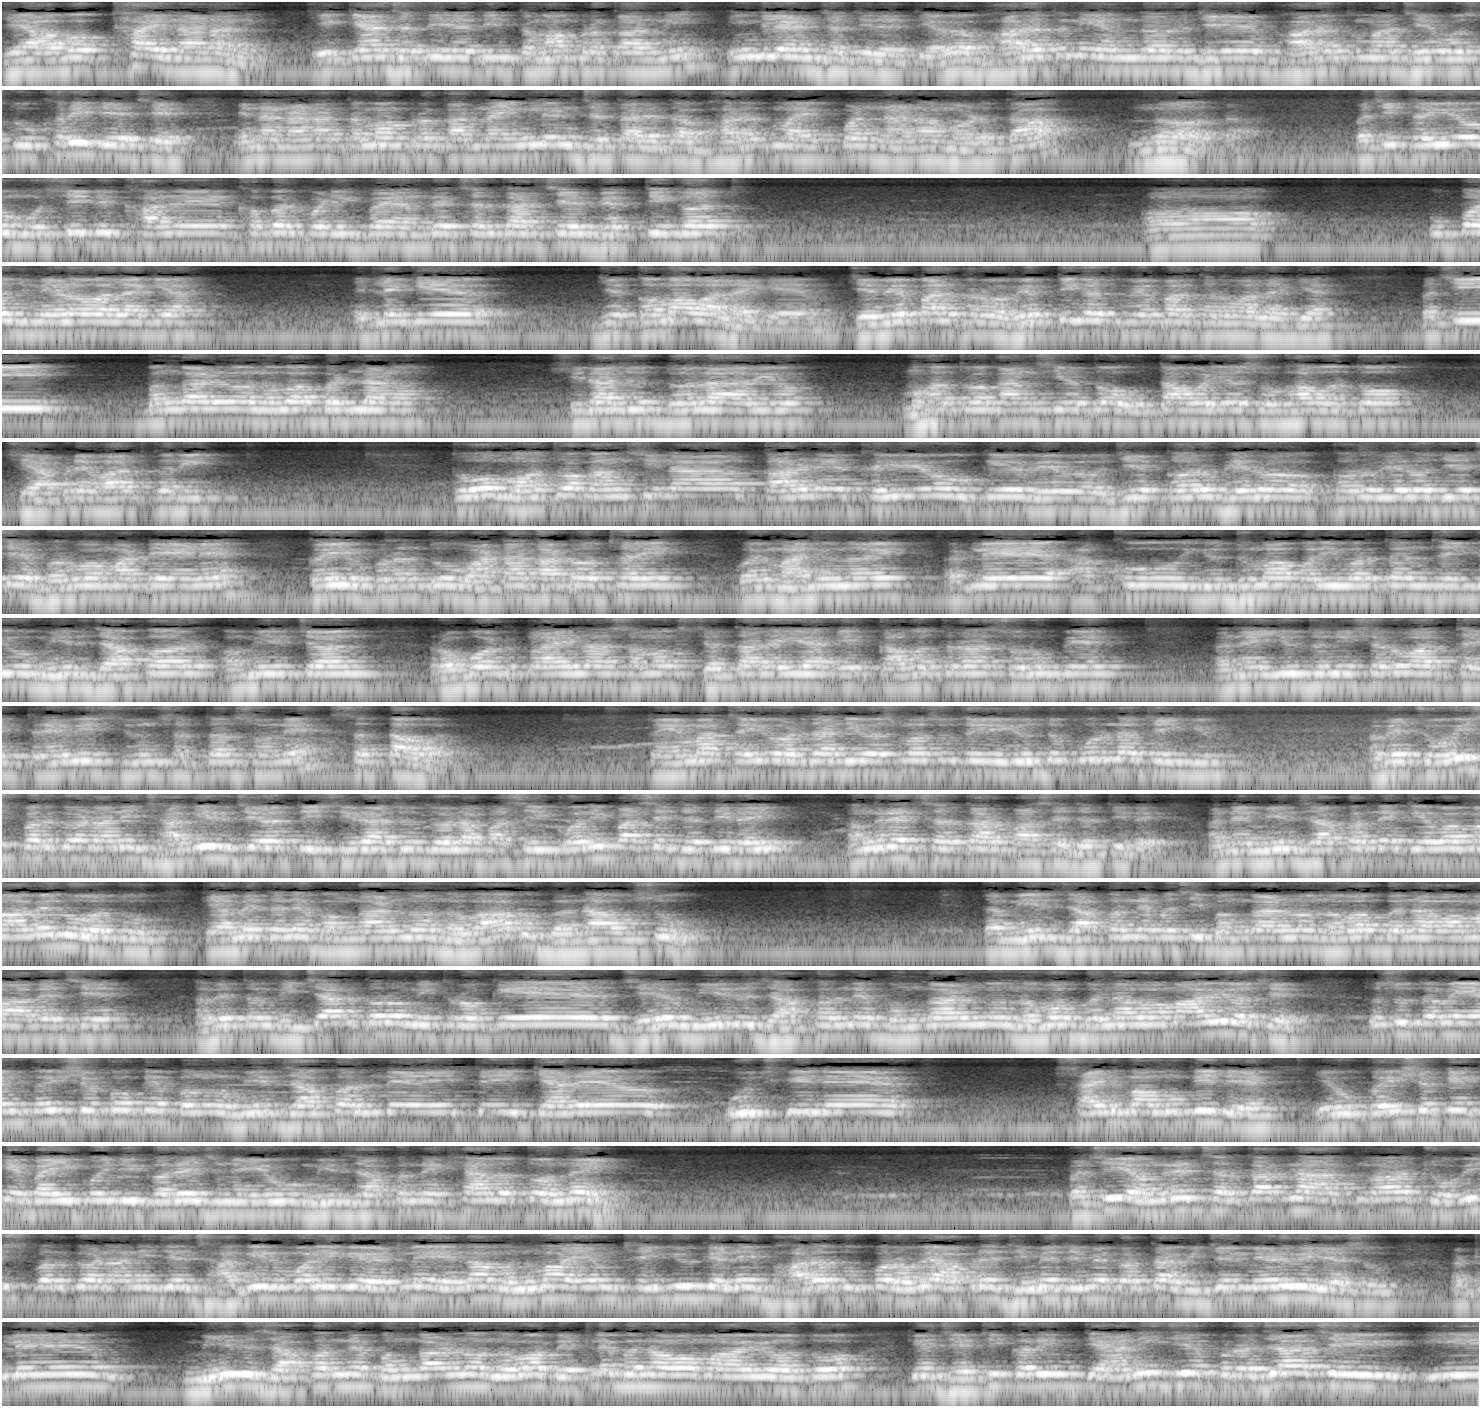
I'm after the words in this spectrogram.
જે આવક થાય નાણાંની, એ ક્યાં જતી રહેતી? તમામ પ્રકારની ઇંગ્લેન્ડ જતી રહેતી. હવે ભારતની અંદર જે ભારતમાં જે વસ્તુ ખરીદે છે, એના નાણાં તમામ પ્રકારના ઇંગ્લેન્ડ જતા રહેતા. ભારતમાં એક પણ નાણાં મળતા ન હતા. પછી થયું મુર્શિદ ખાને ખબર પડી કે ભાઈ અંગ્રેજ સરકાર છે વ્યક્તિગત ઉપજ મેળવવા લાગ્યા. એટલે કે જે કમાવા લાગ્યા એમ. જે વેપાર કરવા, વ્યક્તિગત વેપાર કરવા લાગ્યા. પછી બંગાળનો નવાબ બદલાણો. સિરાજુદ્દોલા આવ્યો. મહત્વકાંક્ષી હતો, ઉતાવળીયો સ્વભાવ હતો, જે આપણે વાત કરી. તો મહત્વકાંક્ષીના કારણે થયું એવું કે જે કરવેરો કરવેરો જે છે, ભરવા માટે એને કહ્યું પરંતુ વાટાઘાટો થઈ, કોઈ માન્યું નહીં. એટલે આખું યુદ્ધમાં પરિવર્તન થઈ ગયું. મીર જાફર અમીરચંદ રોબર્ટ ક્લાયના સમક્ષ જતા રહ્યા એક કાવતરા સ્વરૂપે. અને યુદ્ધની શરૂઆત થઈ ત્રેવીસ જૂન સત્તરસો ને સત્તાવન. તો એમાં થયું, અડધા દિવસમાં શું થયું? યુદ્ધ પૂર્ણ થઈ ગયું. હવે ચોવીસ પરગણાની જાગીર જે હતી, સિરાજુદ્દોલા પાસે કોની પાસે જતી રહી? અંગ્રેજ સરકાર પાસે જતી રહી. અને મીર જાફરને કહેવામાં આવેલું હતું કે અમે તને બંગાળનો નવાબ બનાવશું. તો મીર જાફરને પછી બંગાળનો નવાબ બનાવવામાં આવે છે. હવે તમે વિચાર કરો મિત્રો કે જે મીર જાફરને બંગાળનો નવાબ બનાવવામાં આવ્યો છે, તો શું તમે એમ કહી શકો કે મીર જાફરને તે ક્યારે ઉચકીને સાઈડમાં મૂકી દે? એવું કહી શકે કે ભાઈ કોઈ દી કરે જ નહીં, એવું મીર જાફરને ખ્યાલ હતો નહીં? પછી અંગ્રેજ સરકારના હાથમાં ચોવીસ પરગણાની જે જાગીર મળી ગઈ એટલે એના મનમાં એમ થઈ ગયું કે નહીં, ભારત ઉપર હવે આપણે ધીમે ધીમે કરતા વિજય મેળવી લેશું. એટલે મીર જાફરને બંગાળનો નવાબ એટલે બનાવવામાં આવ્યો હતો કે જેથી કરીને ત્યાંની જે પ્રજા છે એ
